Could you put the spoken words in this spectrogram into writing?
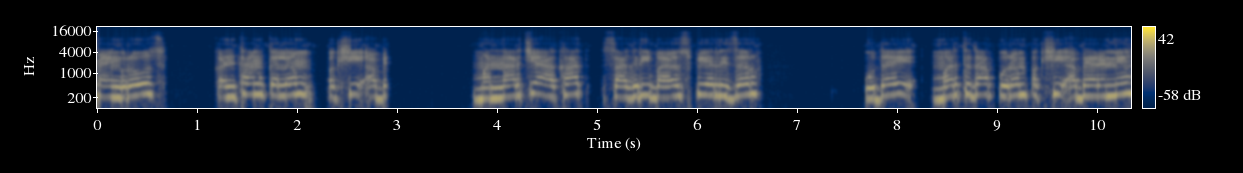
mangroves कंठान कलम पक्षी अभय मन्नारचे आखात सागरी बायोस्फिअर रिझर्व्ह उदय मर्थदापुरम पक्षी अभयारण्य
